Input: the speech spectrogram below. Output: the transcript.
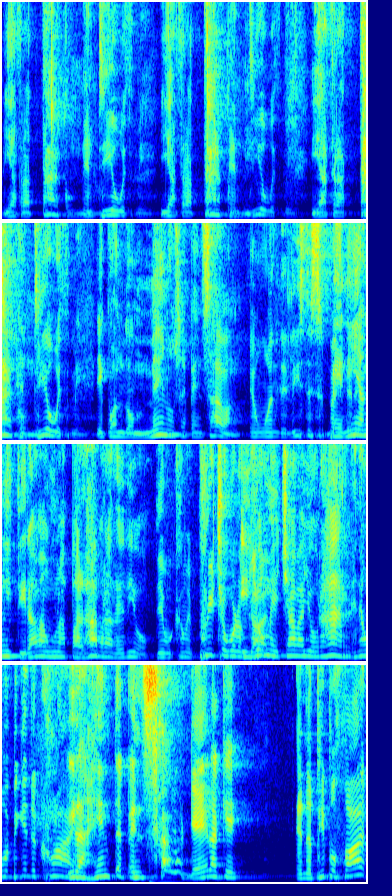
Y me. a tratar conmigo. And deal with me. Y a tratar And conmigo. deal with me. Y a tratar And conmigo. deal with me. Y cuando menos se pensaban, And when they least expected venían y tiraban una palabra de Dios. they would come and preach a word of Y yo me God. echaba a llorar. And I would begin to cry. Y la gente pensaba que era que, And the people thought,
